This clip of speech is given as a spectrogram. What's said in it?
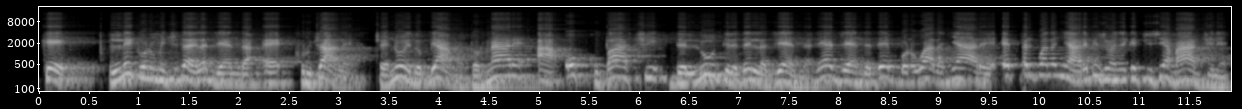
che l'economicità dell'azienda è cruciale, cioè noi dobbiamo tornare a occuparci dell'utile dell'azienda. Le aziende debbono guadagnare e per guadagnare bisogna che ci sia margine.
